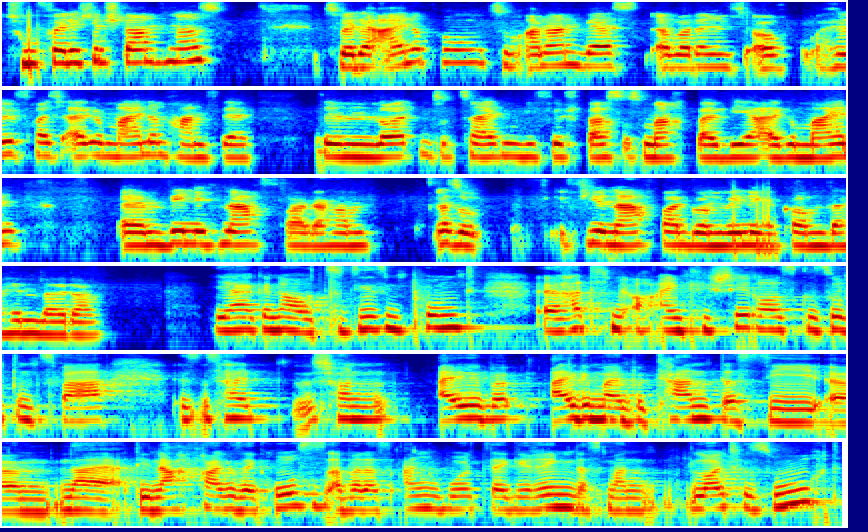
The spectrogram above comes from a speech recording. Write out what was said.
zufällig entstanden ist. Das wäre der eine Punkt. Zum anderen wäre es aber, denke ich, auch hilfreich allgemein im Handwerk, den Leuten zu zeigen, wie viel Spaß es macht, weil wir allgemein ähm, wenig Nachfrage haben. Also viel Nachfrage und wenige kommen dahin leider. Ja, genau. Zu diesem Punkt äh, hatte ich mir auch ein Klischee rausgesucht. Und zwar, es ist halt schon allgemein bekannt, dass die, ähm, naja, die Nachfrage sehr groß ist, aber das Angebot sehr gering, dass man Leute sucht.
